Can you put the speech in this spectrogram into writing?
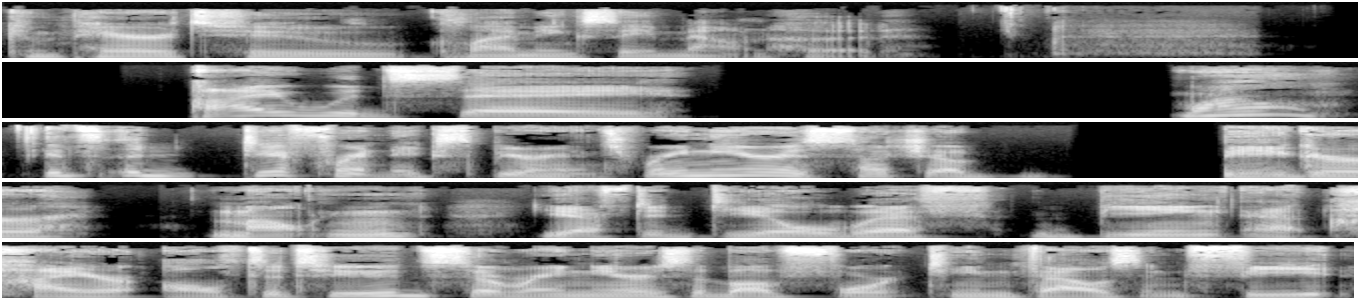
compare to climbing, say, Mount Hood? I would say, well, it's a different experience. Rainier is such a bigger mountain. You have to deal with being at higher altitudes. So Rainier is above 14,000 feet.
